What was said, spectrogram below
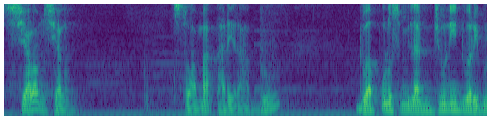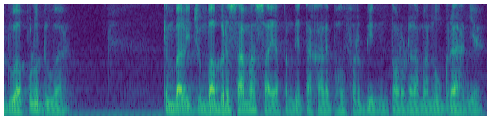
Shalom Shalom. Selamat hari Rabu 29 Juni 2022 Kembali jumpa bersama saya Pendeta Caleb Hofer Bintoro dalam anugerahnya.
